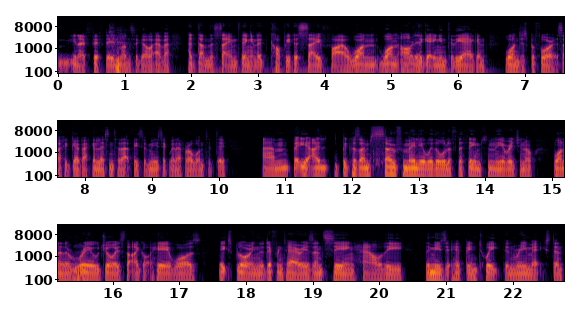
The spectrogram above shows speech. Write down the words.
you know 15 months ago or whatever had done the same thing and had copied a save file one one after Brilliant. getting into the egg and one just before it so i could go back and listen to that piece of music whenever i wanted to um, but yeah i because i'm so familiar with all of the themes from the original one of the mm. real joys that I got here was exploring the different areas and seeing how the the music had been tweaked and remixed and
